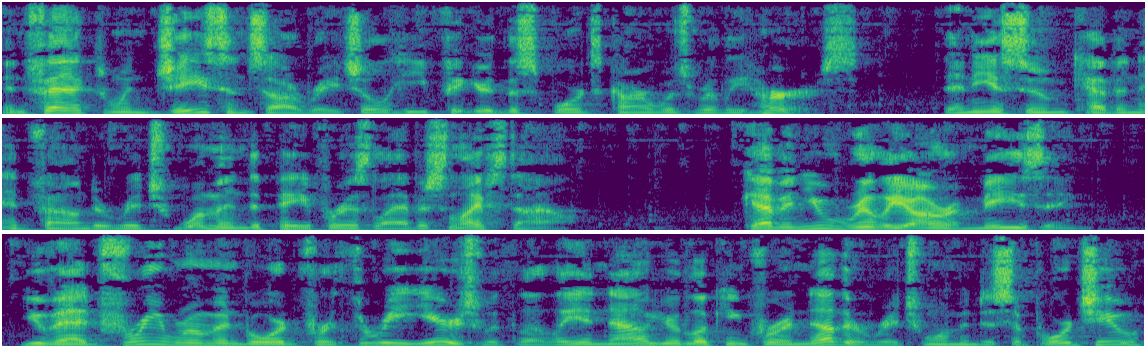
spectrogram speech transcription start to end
In fact, when Jason saw Rachel, he figured the sports car was really hers. Then he assumed Kevin had found a rich woman to pay for his lavish lifestyle. Kevin, you really are amazing. You've had free room and board for three years with Lily, and now you're looking for another rich woman to support you?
